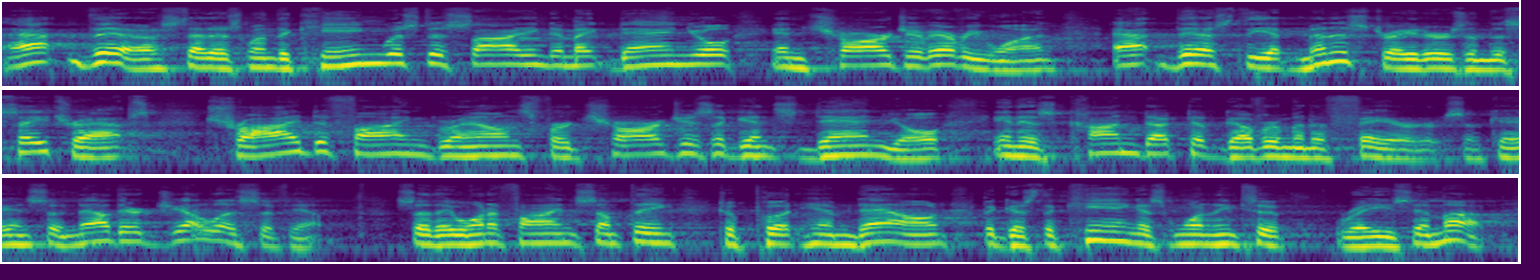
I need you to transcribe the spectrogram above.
At this, that is when the king was deciding to make Daniel in charge of everyone, at this, the administrators and the satraps tried to find grounds for charges against Daniel in his conduct of government affairs. Okay, and so now they're jealous of him. So they want to find something to put him down because the king is wanting to raise him up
